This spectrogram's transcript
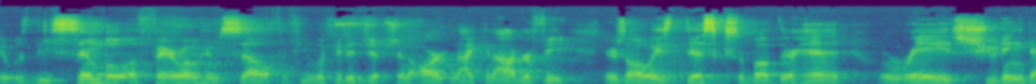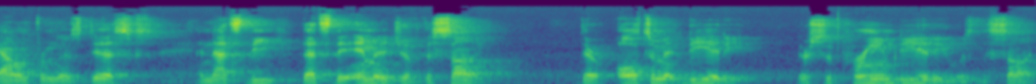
It was the symbol of Pharaoh himself. If you look at Egyptian art and iconography, there's always discs above their head or rays shooting down from those discs. And that's the, that's the image of the sun, their ultimate deity. Their supreme deity was the sun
